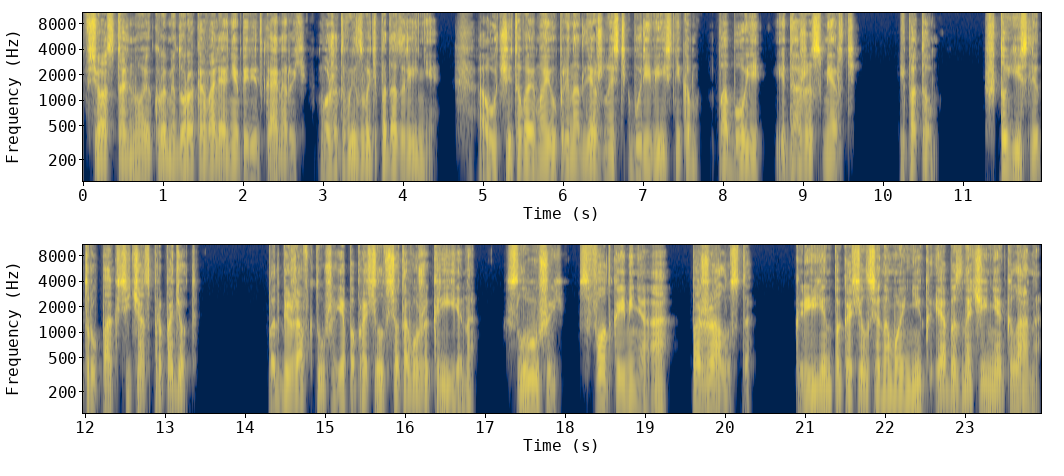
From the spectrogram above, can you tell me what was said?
Все остальное, кроме дурака валяния перед камерой, может вызвать подозрение. А учитывая мою принадлежность к буревестникам, побои и даже смерть. И потом, что если трупак сейчас пропадет? Подбежав к туше, я попросил все того же Криена. «Слушай, сфоткай меня, а? Пожалуйста». Криен покосился на мой ник и обозначение клана.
